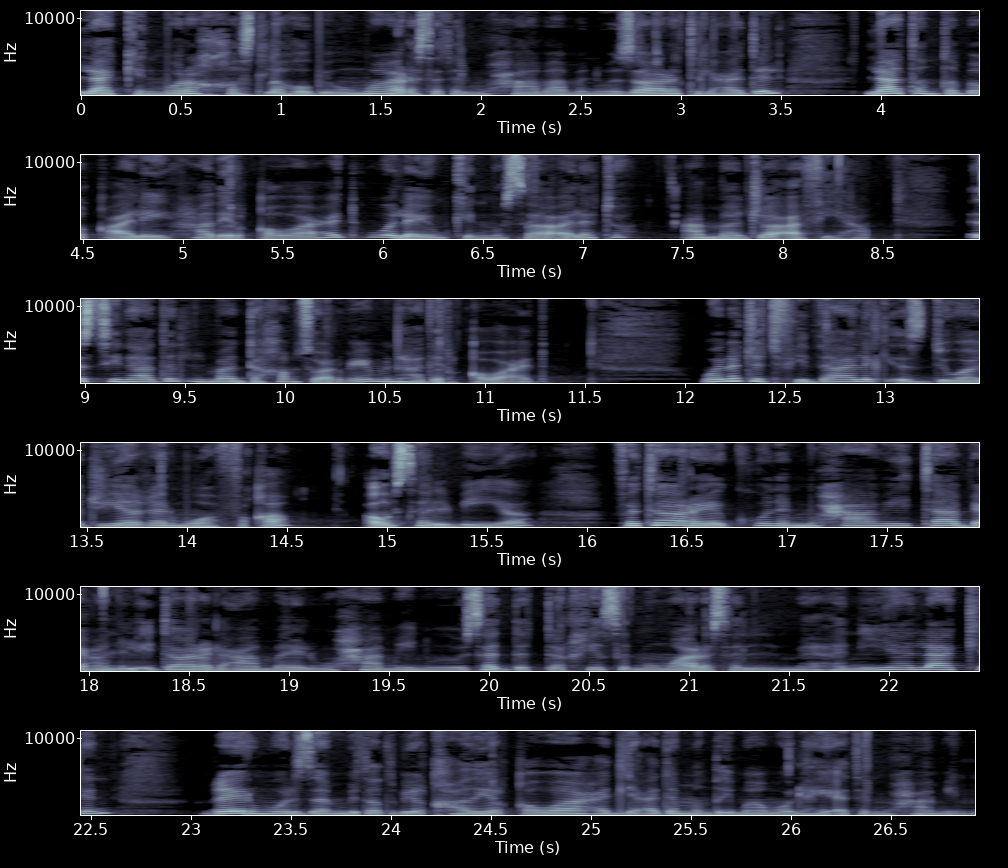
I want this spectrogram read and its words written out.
لكن مرخص له بممارسة المحاماة من وزارة العدل لا تنطبق عليه هذه القواعد ولا يمكن مساءلته عما جاء فيها. استنادا للمادة 45 من هذه القواعد. ونجد في ذلك ازدواجية غير موفقة. أو سلبية فتارة يكون المحامي تابعا للإدارة العامة للمحامين ويسدد ترخيص الممارسة المهنية لكن غير ملزم بتطبيق هذه القواعد لعدم انضمامه لهيئة المحامين.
